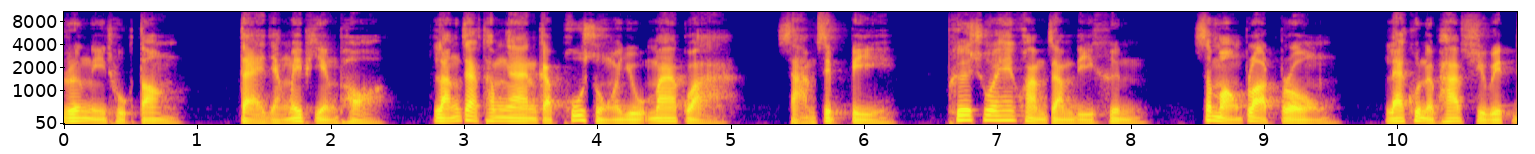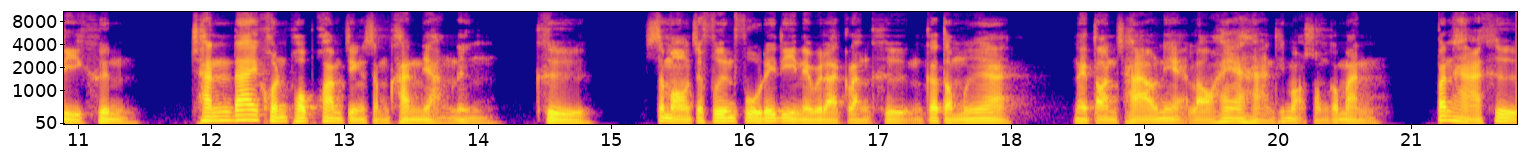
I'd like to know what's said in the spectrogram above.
เรื่องนี้ถูกต้อง แต่ยังไม่เพียงพอ หลังจากทำงานกับผู้สูงอายุมากกว่า 30 ปี เพื่อช่วยให้ความจำดีขึ้น สมองปลอดโปร่ง และคุณภาพชีวิตดีขึ้น ฉันได้ค้นพบความจริงสำคัญอย่างหนึ่ง คือ สมองจะฟื้นฟูได้ดีในเวลากลางคืน ก็ต่อเมื่อ ในตอนเช้าเนี่ยเราให้อาหารที่เหมาะสมกับมัน ปัญหาคือ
